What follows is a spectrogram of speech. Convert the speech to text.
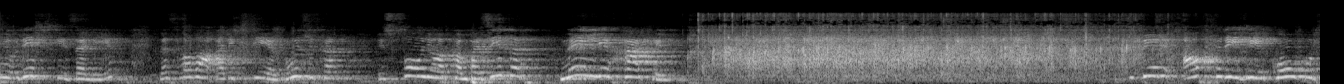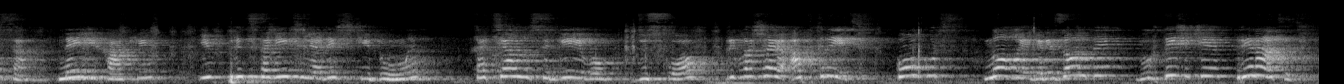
песню «Рижский залив» на слова Алексея Гузика исполнила композитор Нелли Хахель. Теперь автор идеи конкурса Нелли Хахель и представителя Рижской думы Татьяну Сергееву Дюско приглашаю открыть конкурс «Новые горизонты 2013».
